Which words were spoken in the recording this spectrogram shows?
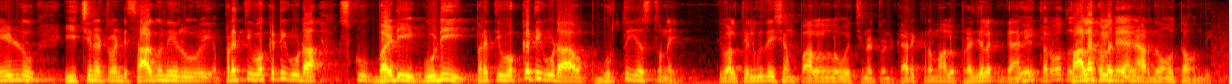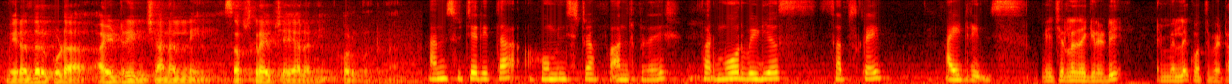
నీళ్ళు ఇచ్చినటువంటి సాగునీరు ప్రతి ఒక్కటి కూడా స్కూ బడి గుడి ప్రతి ఒక్కటి కూడా గుర్తు చేస్తున్నాయి. ఇవాళ తెలుగుదేశం పాలనలో వచ్చినటువంటి కార్యక్రమాలు ప్రజలకు కానీ తర్వాత పాలకులకు కానీ అర్థమవుతా ఉంది. మీరందరూ కూడా ఐ డ్రీమ్ ఛానల్ని సబ్స్క్రైబ్ చేయాలని కోరుకుంటున్నాను. I'm Sucharita, Home Minister of Andhra Pradesh. For more videos, subscribe iDreams. మీ Chirla Jaggireddy MLA Kothapeta.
